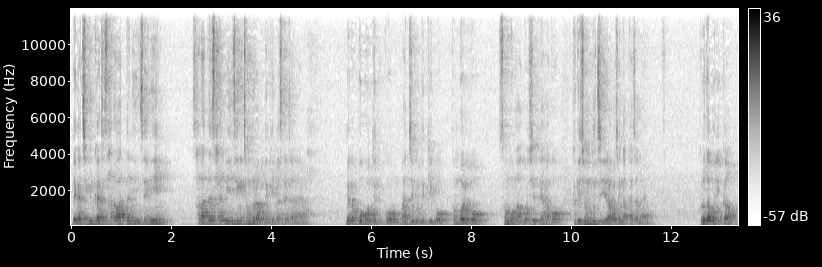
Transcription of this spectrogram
내가 지금까지 살아왔던 인생이 살았던 삶이 인생의 전부라고 느끼며 살잖아요. 내가 보고 듣고 만지고 느끼고 돈 벌고 성공하고 실패하고 그게 전부지라고 생각하잖아요. 그러다 보니까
